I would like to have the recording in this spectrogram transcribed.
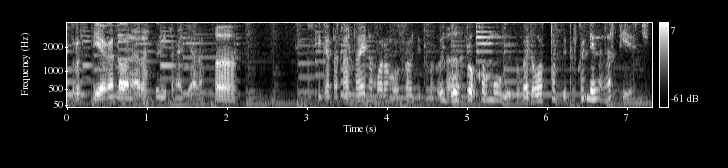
Terus dia kan lawan arah tuh di tengah jalan. Heeh. terus dikata-katain sama orang lokal gitu kan, "Wih Ah. goblok kamu gitu, gak ada otak gitu. Kan dia gak ngerti anjing.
